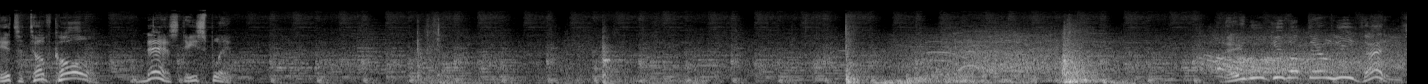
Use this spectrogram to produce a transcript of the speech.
It's a tough call. Nasty split. They won't give up their lead that easy.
